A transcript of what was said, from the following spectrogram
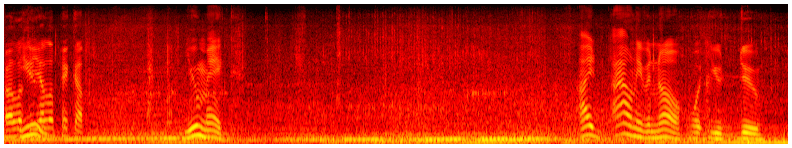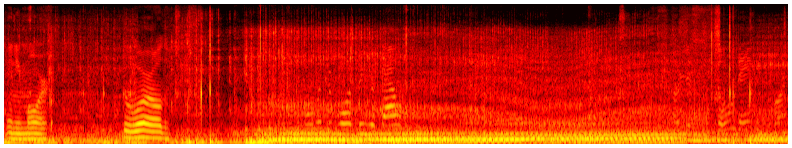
Oh, look, You- a yellow pickup. You make. I I don't even know what you do anymore. The world. Oh, look at one thing about. I'm just so dang fun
